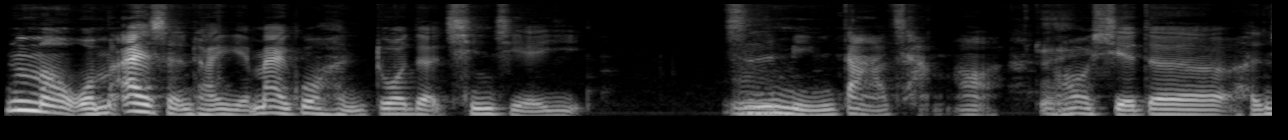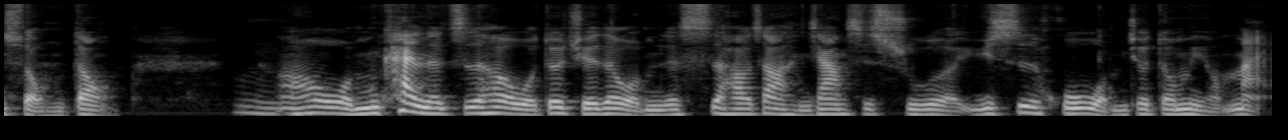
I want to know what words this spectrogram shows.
那么我们爱神团也卖过很多的清洁液。知名大厂啊，嗯、然后写的很耸动，嗯、然后我们看了之后，我都觉得我们的四号皂很像是输了，于是乎我们就都没有卖。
